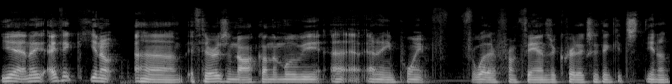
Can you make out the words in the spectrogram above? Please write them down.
Yeah, and I, I think you know um, if there is a knock on the movie uh, at any point, for whether from fans or critics, I think it's you know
